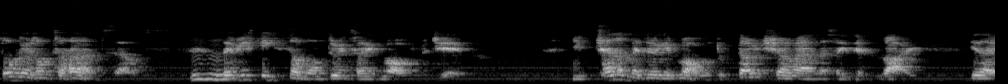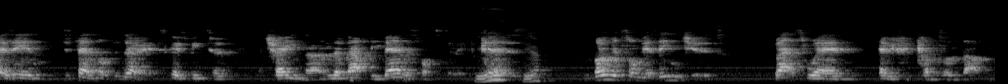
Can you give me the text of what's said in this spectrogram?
Someone goes on to hurt themselves. hmm So if you see someone doing something wrong in the gym, you tell them they're doing it wrong, but don't show around unless they did it right. You know, as in, just tell them not to do it. Just go speak to a trainer and let that be their responsibility. Yeah. Because Yeah. Moment someone gets injured, that's when everything comes undone.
